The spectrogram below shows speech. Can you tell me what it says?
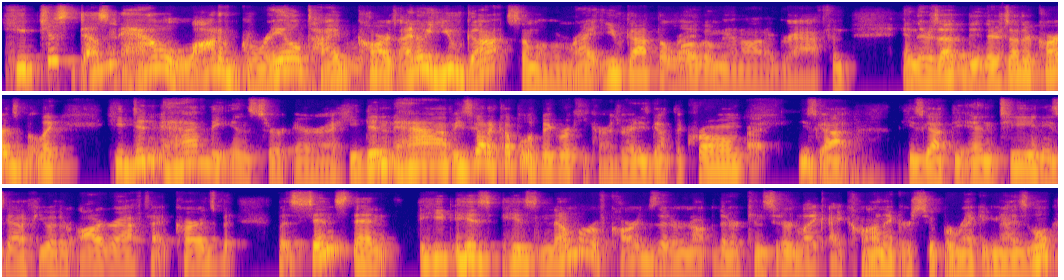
he just doesn't have a lot of grail type mm-hmm. cards. I know you've got some of them, right? You've got the Logoman autograph and and there's other there's other cards, but like he didn't have the insert era. He didn't have he's got a couple of big rookie cards, right? He's got the chrome, right. he's got he's got the NT and he's got a few other autograph type cards, but but since then he his his number of cards that are not that are considered like iconic or super recognizable,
